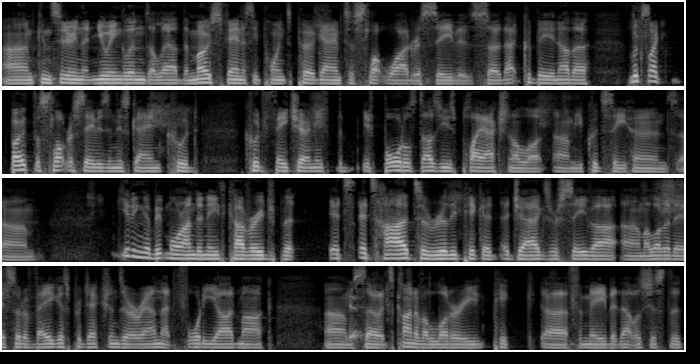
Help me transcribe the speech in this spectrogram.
um, considering that New England allowed the most fantasy points per game to slot wide receivers. So that could be another. Looks like both the slot receivers in this game could could feature, and if the, if Bortles does use play action a lot, um, you could see Hurns um, getting a bit more underneath coverage, but it's it's hard to really pick a, a Jags receiver. Um, a lot of their sort of Vegas projections are around that forty yard mark, um, yeah. so it's kind of a lottery pick uh, for me. But that was just the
